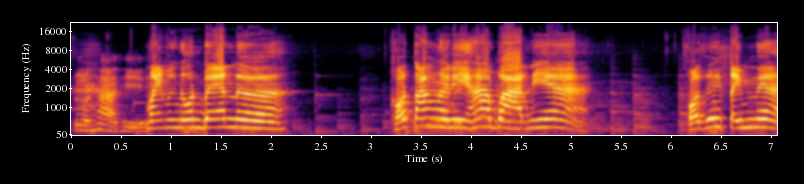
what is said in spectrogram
กูโดนห้าที ไม่มึงโดนแบนเนอะ ขอตังค์หน่อยดิห้าบาทเนี่ย ขอซื้อไอติมเนี่ย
